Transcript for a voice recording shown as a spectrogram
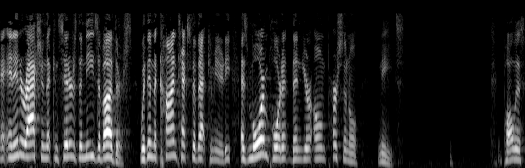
an interaction that considers the needs of others within the context of that community as more important than your own personal needs. Paul is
